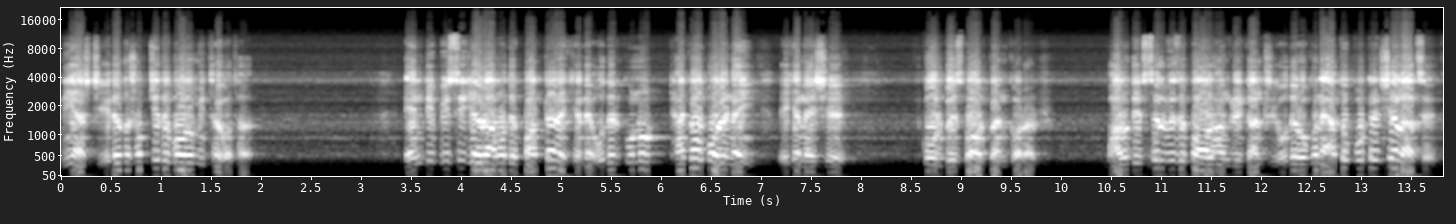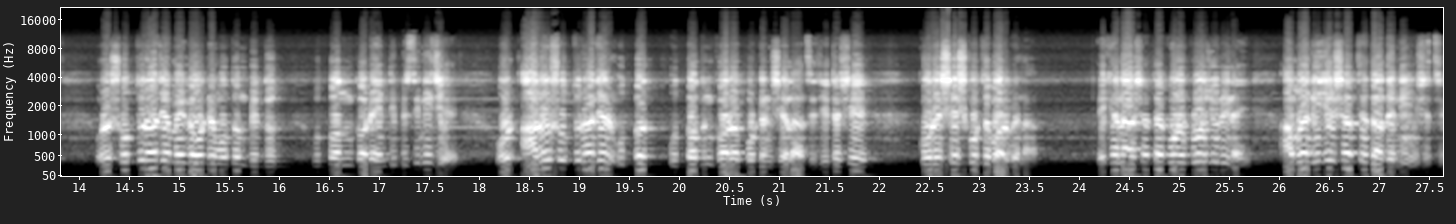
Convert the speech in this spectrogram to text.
নিয়ে আসছি। এটা তো সবচেয়ে বড় মিথ্যা কথা। এনটিপিসি যারা আমাদের পার্টনার এখানে, ওদের কোনো ঠেকাও পড়ে নাই এখানে এসে কোল বেস পাওয়ার প্ল্যান্ট করার। Bharat is a power hungry country ওদের ওখানে এত পোটেনশিয়াল আছে। ওরা সত্তর হাজার মেগাওয়াটের মতন বিদ্যুৎ উৎপাদন করে এনটিপিসি নিজে। ওর আরও সত্তর হাজার উৎপা- উৎপাদন করার পোটেনশিয়াল আছে, যেটা সে করে শেষ করতে পারবে না। এখানে আসার তার কোনো প্রয়োজনই নাই। আমরা নিজের সাথে তাদের নিয়ে এসেছি।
